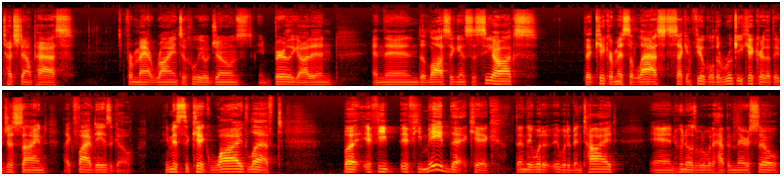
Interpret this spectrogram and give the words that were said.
touchdown pass from Matt Ryan to Julio Jones. He barely got in, and then the loss against the Seahawks. that kicker missed the last second field goal. The rookie kicker that they just signed like five days ago, he missed the kick wide left but if he if he made that kick, then they would it would have been tied, and who knows what would have happened there. So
